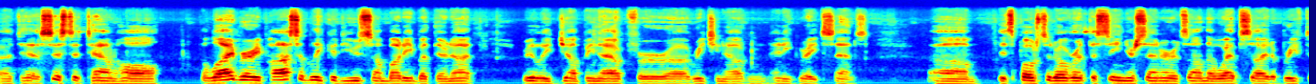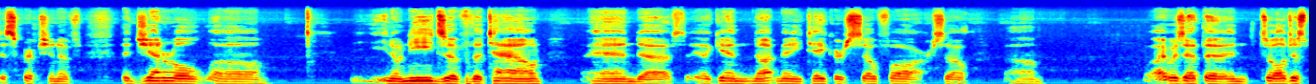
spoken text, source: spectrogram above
uh, to assist at town hall. The library possibly could use somebody, but they're not really jumping out for uh, reaching out in any great sense. Um, it's posted over at the senior center. It's on the website, a brief description of the general um, you know needs of the town and uh, again not many takers so far so um, i was at the and so i'll just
